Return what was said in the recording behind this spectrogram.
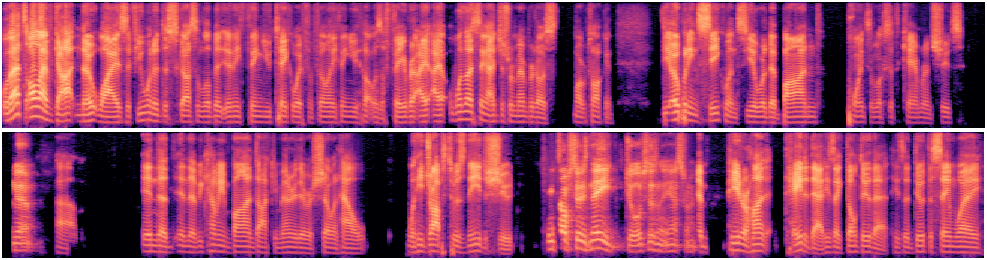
Well, that's all I've got note wise. If you want to discuss a little bit anything you take away from film, anything you thought was a favorite, I, I one last thing I just remembered us while we're talking, the opening sequence, you know, where the Bond points and looks at the camera and shoots. Yeah. Um, in the in the Becoming Bond documentary, they were showing how when he drops to his knee to shoot, he drops to his knee, George, doesn't he? That's right. And Peter Hunt hated that. He's like, "Don't do that." He said, "Do it the same way."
